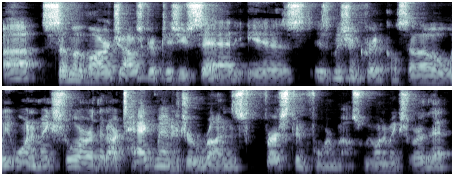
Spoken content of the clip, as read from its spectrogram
uh, some of our JavaScript, as you said, is is mission critical. So we want to make sure that our tag manager runs first and foremost. We want to make sure that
